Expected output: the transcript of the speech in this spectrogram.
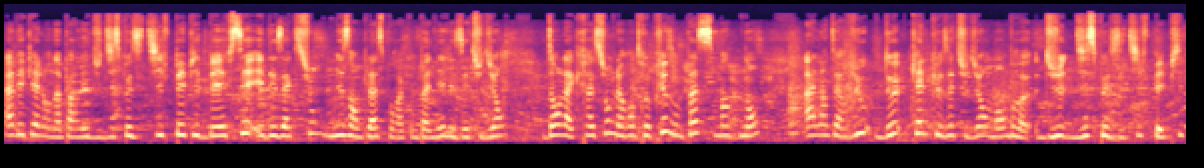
Avec elle, on a parlé du dispositif Pépite BFC et des actions mises en place pour accompagner les étudiants dans la création de leur entreprise. On passe maintenant à l'interview de quelques étudiants membres du dispositif Pépite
